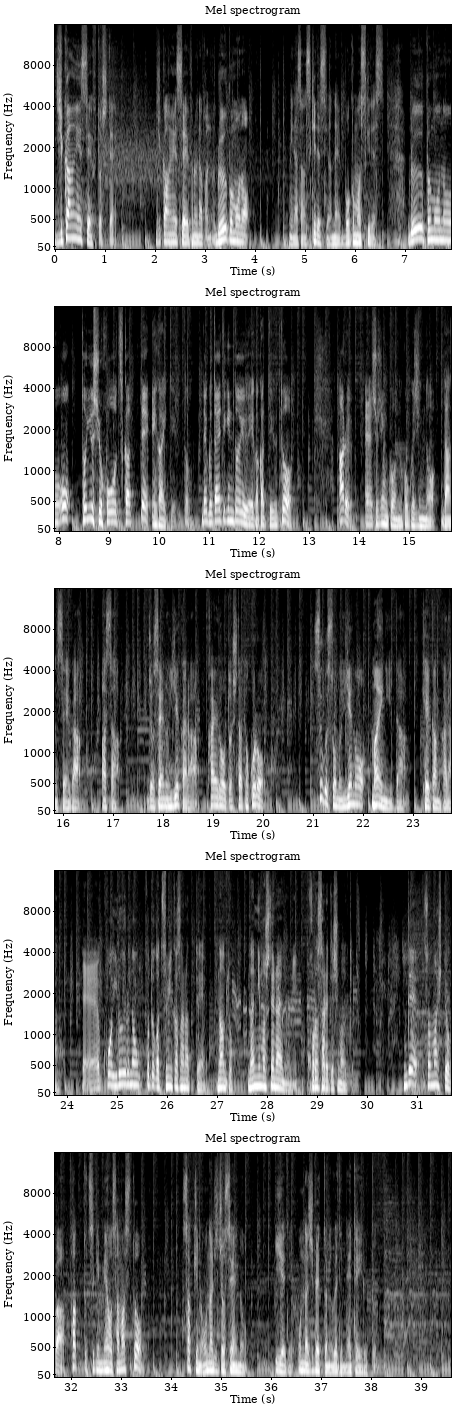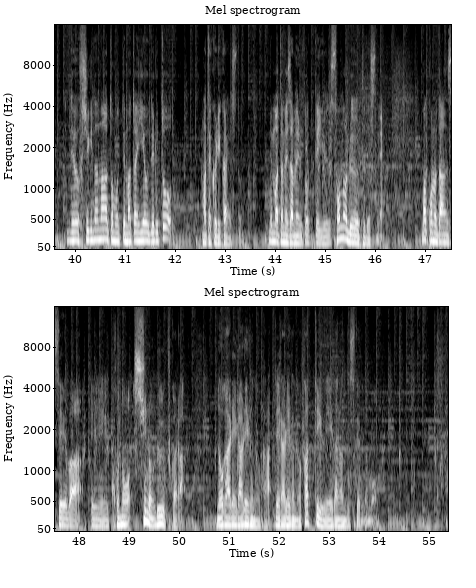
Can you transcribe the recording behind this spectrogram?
時間 SF として時間 SF の中のループもの皆さん好きですよね。僕も好きです。ループものをという手法を使って描いていると。で具体的にどういう映画かっていうとある、えー、主人公の黒人の男性が朝女性の家から帰ろうとしたところすぐその家の前にいた警官からえー、こういろいろなことが積み重なってなんと何にもしてないのに殺されてしまうと。でその人がパッと次目を覚ますとさっきの同じ女性の家で同じベッドの上で寝ていると。で不思議だなと思ってまた家を出るとまた繰り返すと。でまた目覚めるとっていうそのループですね、まあ、この男性は、えー、この死のループから逃れられるのか出られるのかっていう映画なんですけれども、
